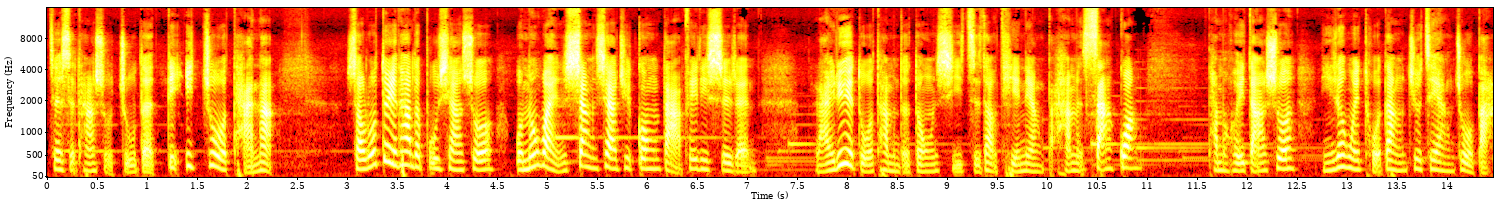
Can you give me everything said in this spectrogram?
这是他所筑的第一座坛呐。扫罗对他的部下说：“我们晚上下去攻打非利士人，来掠夺他们的东西，直到天亮把他们杀光。”他们回答说：“你认为妥当，就这样做吧。”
